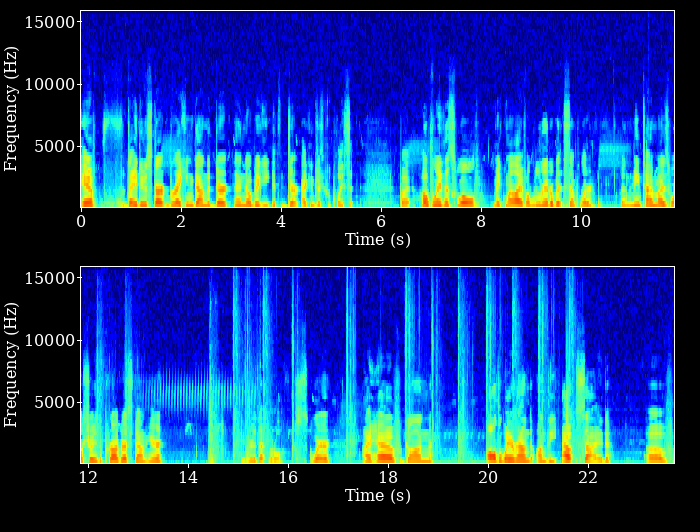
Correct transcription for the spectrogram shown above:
if they do start breaking down the dirt, and no biggie, it's dirt. I can just replace it. But hopefully this will make my life a little bit simpler. But in the meantime, might as well show you the progress down here. Get rid of that little square. I have gone all the way around on the outside of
